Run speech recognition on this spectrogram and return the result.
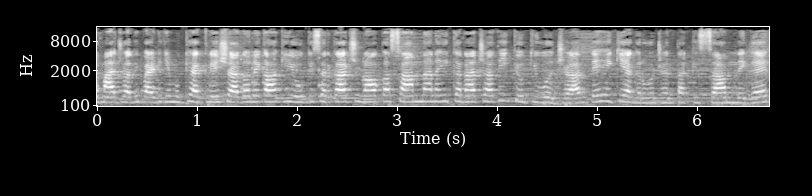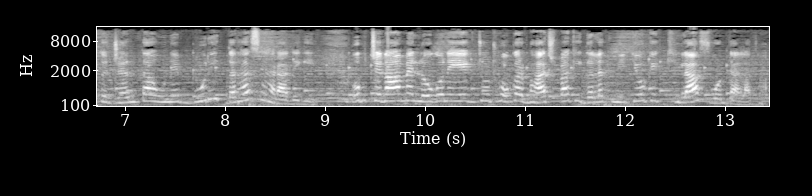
समाजवादी पार्टी के मुखिया अखिलेश यादव ने कहा कि योगी सरकार चुनाव का सामना नहीं करना चाहती क्योंकि वो जानते हैं कि अगर वो जनता के सामने गए तो जनता उन्हें बुरी तरह से हरा देगी। उपचुनाव में लोगों ने एकजुट होकर भाजपा की गलत नीतियों के खिलाफ वोट डाला था।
